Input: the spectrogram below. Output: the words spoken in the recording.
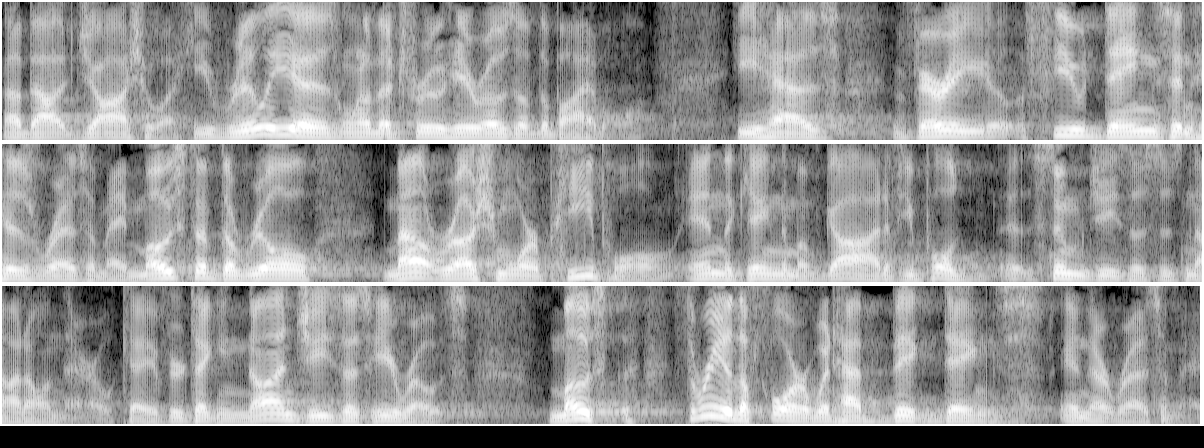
about Joshua, he really is one of the true heroes of the Bible. He has very few dings in his resume. Most of the real Mount Rushmore people in the kingdom of God, if you pulled, assume Jesus is not on there, okay? If you're taking non Jesus heroes, most, three of the four would have big dings in their resume,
